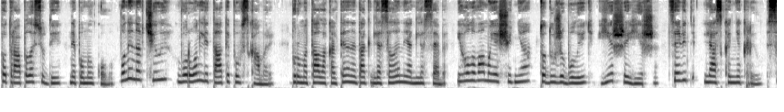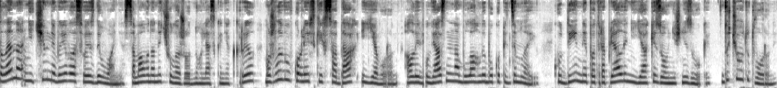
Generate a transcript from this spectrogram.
потрапила сюди непомилково. Вони навчили ворон літати повз камери. Бурмотала кальтена не так для селени, як для себе. І голова моя щодня то дуже болить, гірше і гірше. Це від ляскання крил. Селена нічим не виявила своє здивування. Сама вона не чула жодного ляскання крил. Можливо, в королівських садах і є ворон, але ув'язнена була глибоко під землею, куди не потрапляли ніякі зовнішні звуки. До чого тут ворони?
